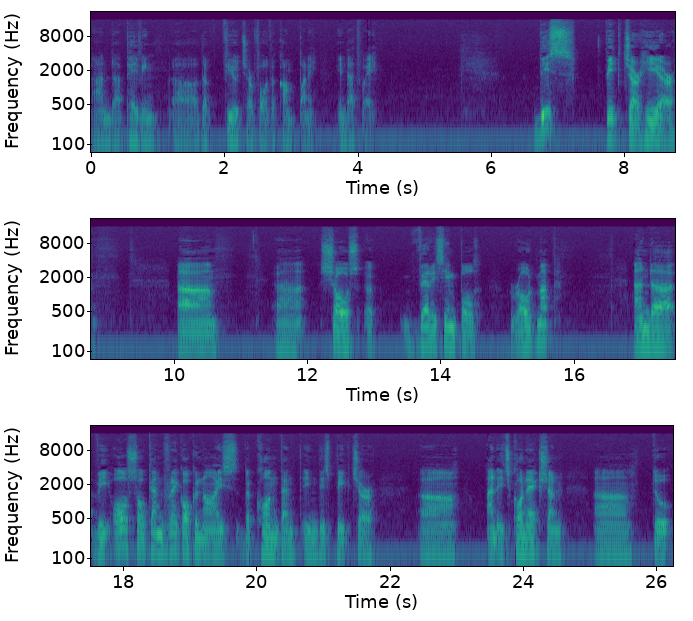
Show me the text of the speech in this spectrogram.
and uh, paving uh, the future for the company in that way. This picture here um, uh, shows a very simple roadmap and uh, we also can recognize the content in this picture uh, and its connection uh, to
